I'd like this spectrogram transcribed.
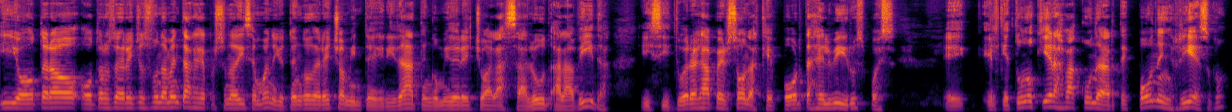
y otro, otros derechos fundamentales que personas dicen, bueno, yo tengo derecho a mi integridad, tengo mi derecho a la salud, a la vida. Y si tú eres la persona que portas el virus, pues eh, el que tú no quieras vacunarte pone en riesgo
